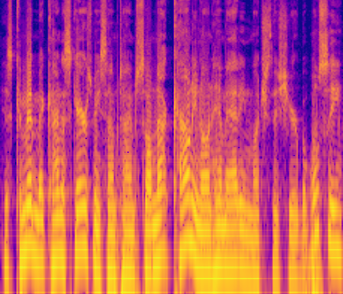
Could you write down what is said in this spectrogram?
his commitment kind of scares me sometimes. So I'm not counting on him adding much this year, but we'll see.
